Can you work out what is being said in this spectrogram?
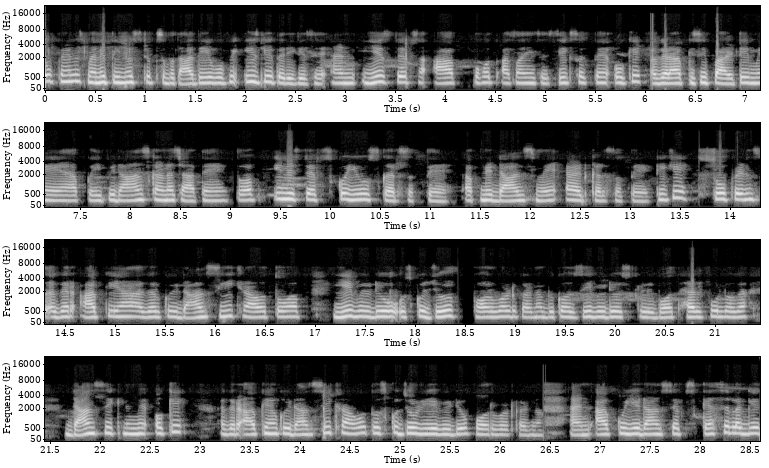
So फ्रेंड्स मैंने तीनों स्टेप्स बता दिए, वो भी इजीली तरीके से एंड ये स्टेप्स आप बहुत आसानी से सीख सकते हैं ओके okay? अगर आप किसी पार्टी में हैं आप कहीं पे डांस करना चाहते हैं तो आप इन स्टेप्स को यूज़ कर सकते हैं, अपने डांस में ऐड कर सकते हैं, ठीक है सो फ्रेंड्स अगर आपके यहाँ अगर कोई डांस सीख रहा हो तो आप ये वीडियो उसको ज़रूर फॉरवर्ड करना बिकॉज़ ये वीडियो उसके लिए बहुत हेल्पफुल होगा डांस सीखने में ओके okay? अगर आपके यहाँ कोई डांस सीख रहा हो तो उसको ज़रूर ये वीडियो फॉरवर्ड करना। एंड आपको ये डांस स्टेप्स कैसे लगे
